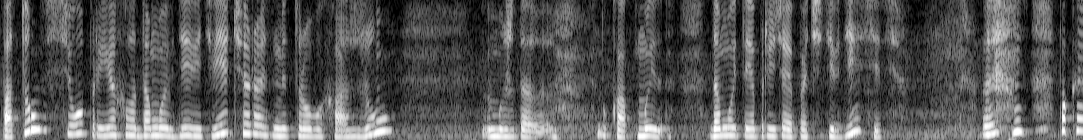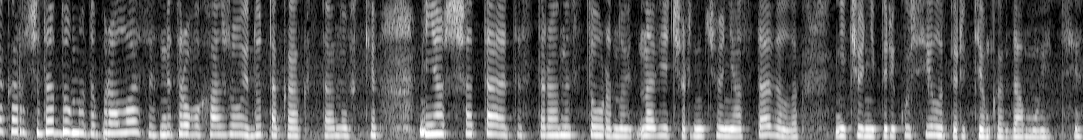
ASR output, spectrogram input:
потом все, приехала домой в 9 вечера, из метро выхожу. Мы жда... Ну как, мы... Домой-то я приезжаю почти в 10. Пока я, короче, до дома добралась, из метро выхожу, иду такая к остановке. Меня шатает из стороны в сторону. На вечер ничего не оставила, ничего не перекусила перед тем, как домой идти.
